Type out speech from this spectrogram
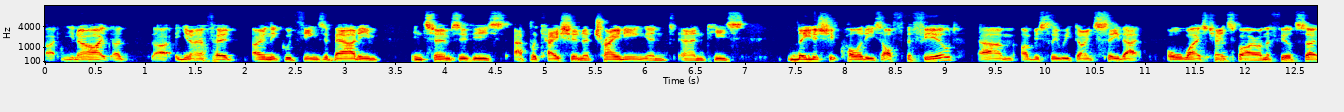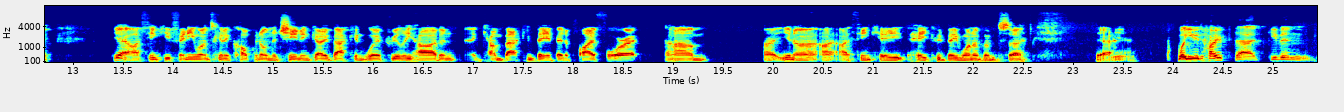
I you know, I, you know, I've heard only good things about him in terms of his application at training and and his leadership qualities off the field. Um, obviously, we don't see that always transpire on the field. So, yeah, I think if anyone's going to cop it on the chin and go back and work really hard and, and come back and be a better player for it, um, uh, you know, I, I, think he he could be one of them. So, yeah. yeah. Well, you'd hope that given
